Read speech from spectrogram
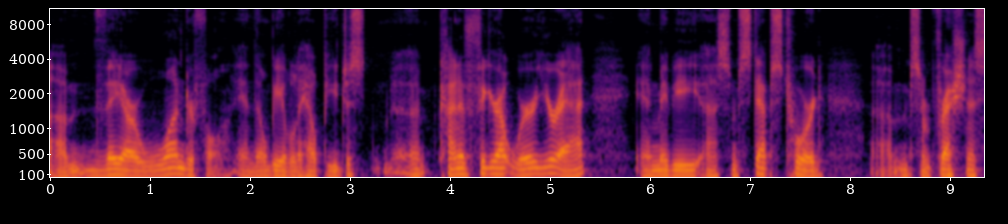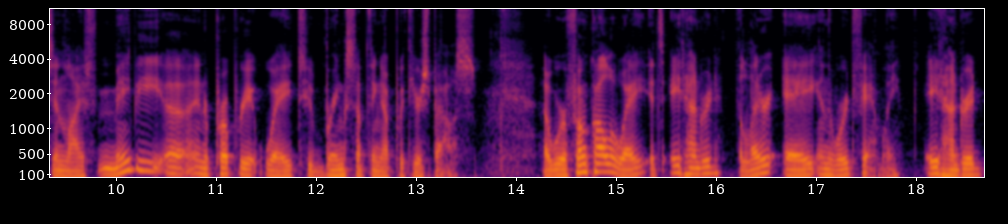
Um, they are wonderful, and they'll be able to help you just uh, kind of figure out where you're at and maybe uh, some steps toward um, some freshness in life, maybe uh, an appropriate way to bring something up with your spouse. Uh, we're a phone call away. It's 800, the letter A in the word family, 800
